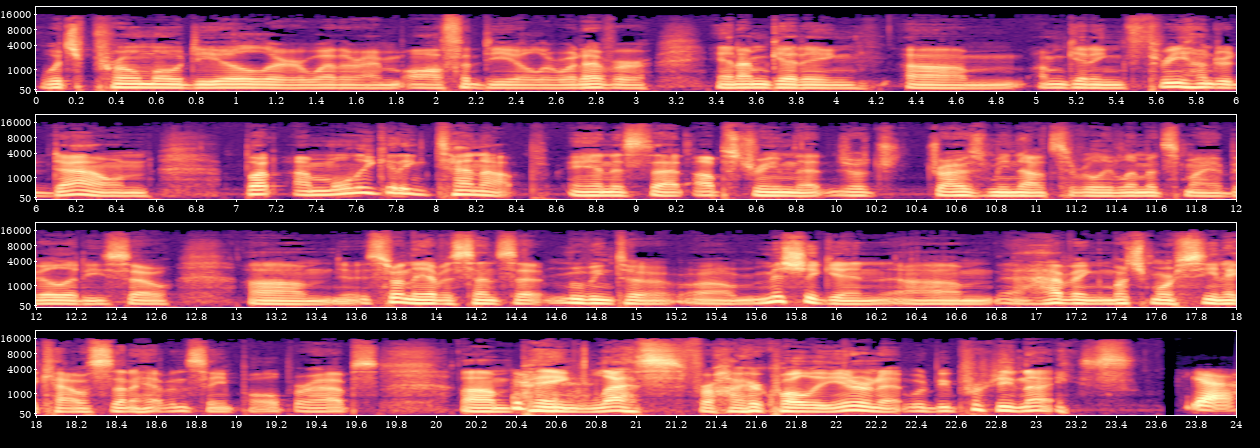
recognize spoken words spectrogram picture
which promo deal or whether I'm off a deal or whatever, and I'm getting um, I'm getting 300 down, but I'm only getting 10 up, and it's that upstream that just drives me nuts. It really limits my ability. So um, certainly have a sense that moving to um, Michigan, um, having much more scenic house than I have in St. Paul, perhaps um, paying less for higher quality internet would be pretty nice. Yeah.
